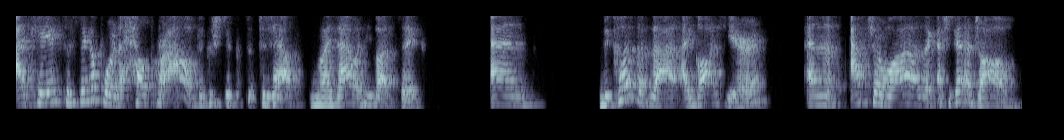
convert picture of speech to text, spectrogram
I came to Singapore to help her out because she to, to help my dad when he got sick. And because of that, I got here. And after a while, I was like, I should get a job.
